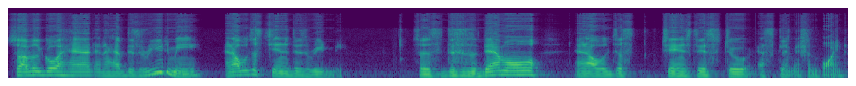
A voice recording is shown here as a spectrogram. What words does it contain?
So I will go ahead and I have this readme and I will just change this readme. So this, this is a demo and I will just change this to exclamation point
